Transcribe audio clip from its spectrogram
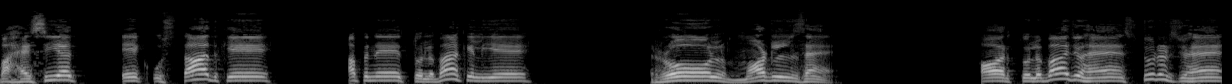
بحیثیت ایک استاد کے اپنے طلباء کے لیے رول ماڈلز ہیں اور طلباء جو ہیں اسٹوڈینٹس جو ہیں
